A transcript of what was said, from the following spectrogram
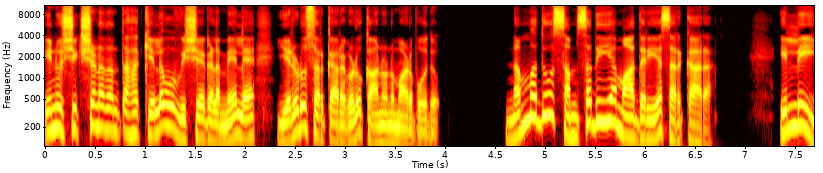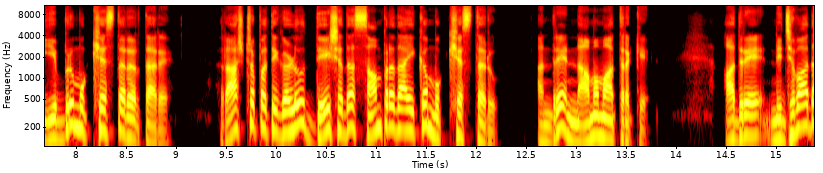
ಇನ್ನು ಶಿಕ್ಷಣದಂತಹ ಕೆಲವು ವಿಷಯಗಳ ಮೇಲೆ ಎರಡೂ ಸರ್ಕಾರಗಳು ಕಾನೂನು ಮಾಡಬಹುದು. ನಮ್ಮದು ಸಂಸದೀಯ ಮಾದರಿಯ ಸರ್ಕಾರ. ಇಲ್ಲಿ ಇಬ್ರು ಮುಖ್ಯಸ್ಥರಿರ್ತಾರೆ. ರಾಷ್ಟ್ರಪತಿಗಳು ದೇಶದ ಸಾಂಪ್ರದಾಯಿಕ ಮುಖ್ಯಸ್ಥರು. ಅಂದ್ರೆ ನಾಮಮಾತ್ರಕ್ಕೆ. ಆದರೆ ನಿಜವಾದ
